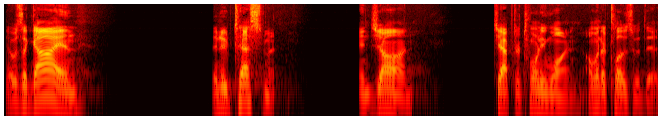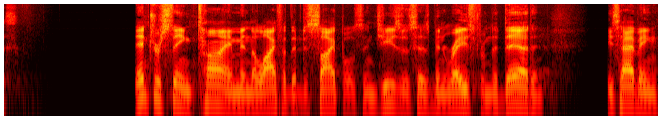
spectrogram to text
There was a guy in the New Testament in John chapter 21. I want to close with this. Interesting time in the life of the disciples, and Jesus has been raised from the dead, and he's having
